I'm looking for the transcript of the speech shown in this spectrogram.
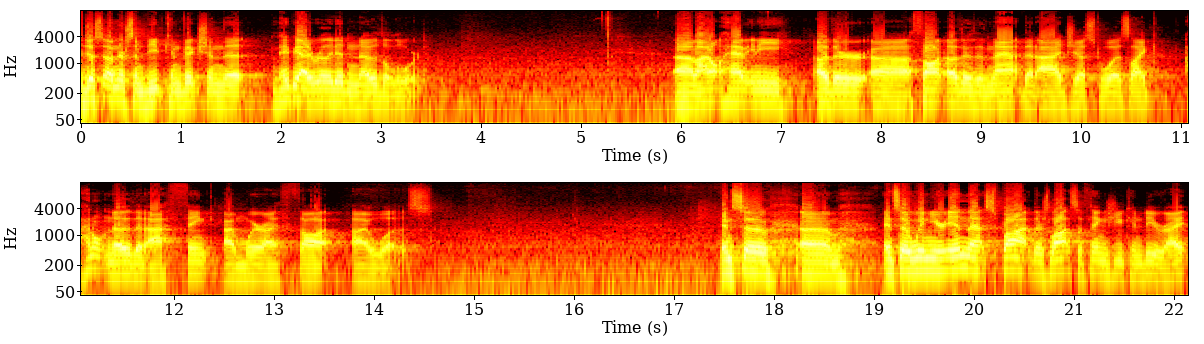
just under some deep conviction that maybe I really didn't know the Lord. Um, I don't have any other uh, thought other than that, that I just was like, I don't know that I think I'm where I thought I was. And so, um, and so when you're in that spot, there's lots of things you can do, right?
